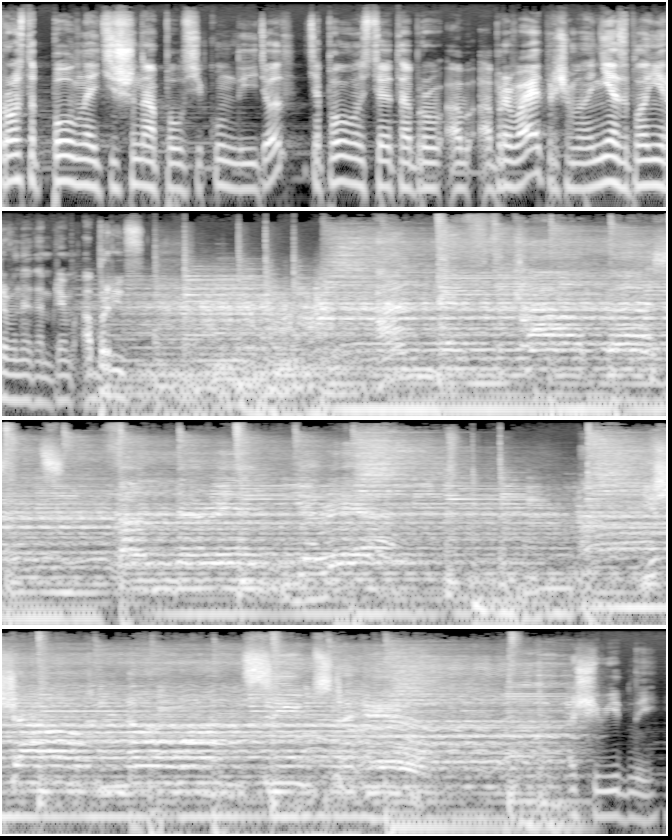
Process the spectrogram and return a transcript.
просто полная тишина полсекунды идет. Тебя полностью это обру- об- обрывает, причем она не запланированная, там прям обрыв. Очевидный.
